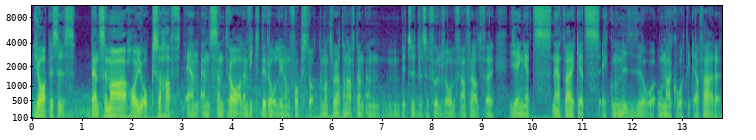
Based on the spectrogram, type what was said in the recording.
Ja, precis. Benzema har ju också haft en, en central, en viktig roll inom Foxtrot och man tror att han haft en, en betydelsefull roll framförallt för gängets, nätverkets ekonomi och, och narkotikaaffärer.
